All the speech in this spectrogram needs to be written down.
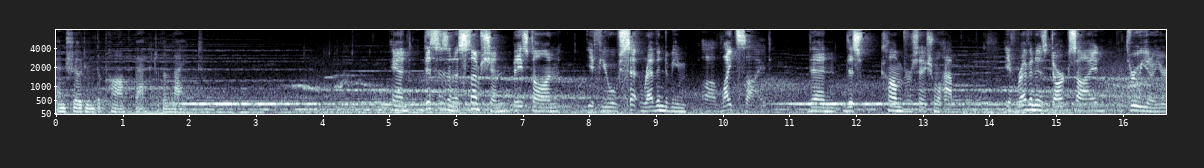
and showed him the path back to the light. And this is an assumption based on if you set Revan to be uh, light side, then this conversation will happen. If Revan is dark side, through you know your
